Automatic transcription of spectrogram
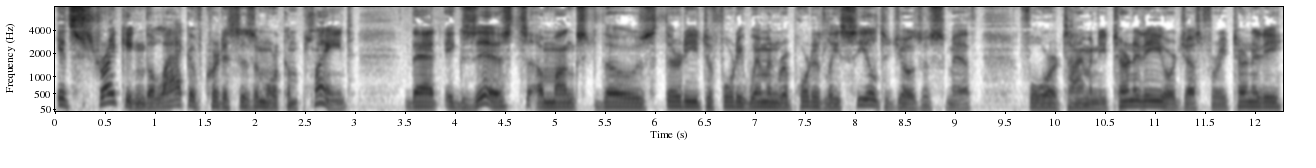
it's striking the lack of criticism or complaint that exists amongst those 30 to 40 women reportedly sealed to Joseph Smith for time and eternity or just for eternity.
